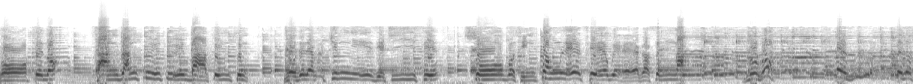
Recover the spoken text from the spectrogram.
我别那长长短短把短身，我这两个今年才几岁，说个星光来才为个生啊，那个可是。在那树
